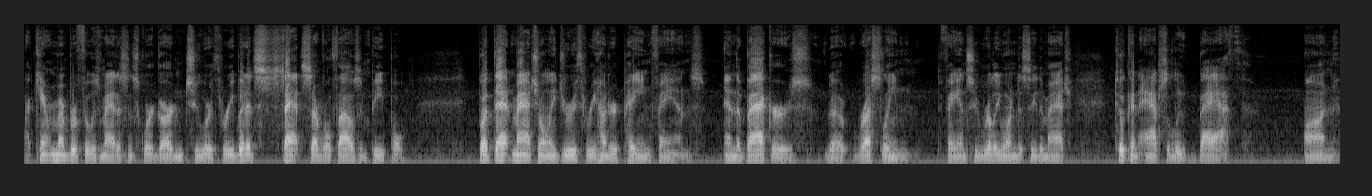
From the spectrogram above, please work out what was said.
I can't remember if it was Madison Square Garden 2 or 3, but it sat several thousand people. But that match only drew 300 paying fans. And the backers, the wrestling fans who really wanted to see the match, took an absolute bath on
